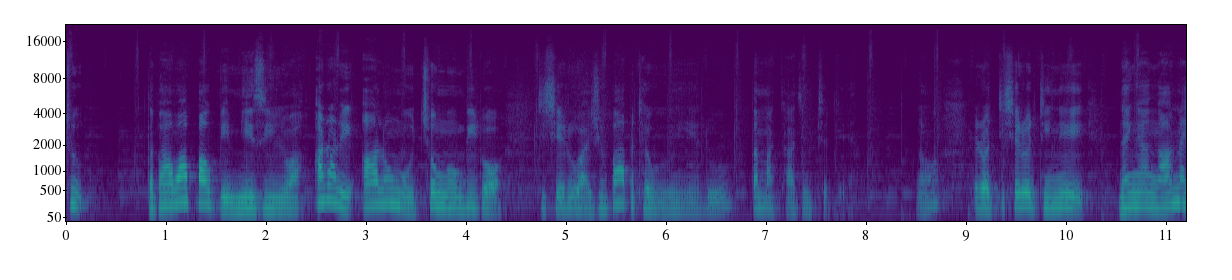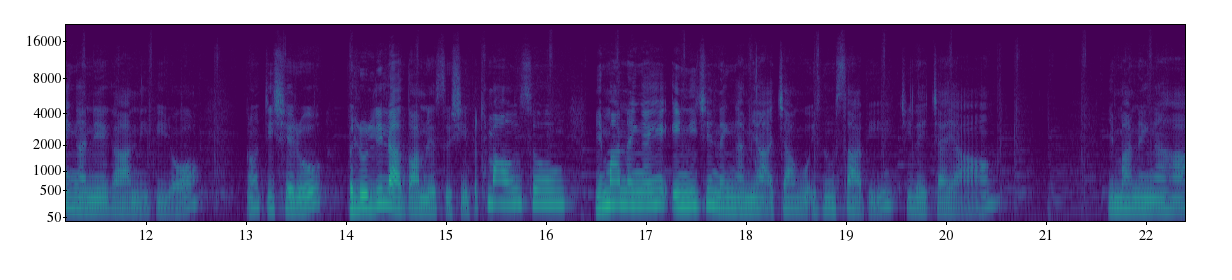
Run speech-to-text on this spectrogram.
တုတဘာဝပေါက်ပင်မြေစီလွာအဲ့ဒါတွေအားလုံးကိုခြုံငုံပြီးတော့ တီရှယ်တို့ကယူပပထဝီဝင်ရဲ့လို့သတ်မှတ်ထားခြင်းဖြစ်တယ်เนาะအဲ့တော့တီရှယ်တို့ဒီနေ့နိုင်ငံ၅နိုင်ငံတွေကနေပြီးတော့เนาะတီရှယ်တို့ဘယ်လိုလိလာသွားမလဲဆိုရှင်ပထမအဆုံးမြန်မာနိုင်ငံရဲ့အိန္ဒိချင်းနိုင်ငံများအကြောင်းကိုအဆုံးစပြီးကြည့်လိုက်ကြရအောင်မြန်မာနိုင်ငံဟာ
